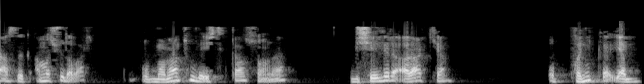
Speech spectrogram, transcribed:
şanslılık. Ama şu da var. O momentum değiştikten sonra bir şeyleri ararken o panik yani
